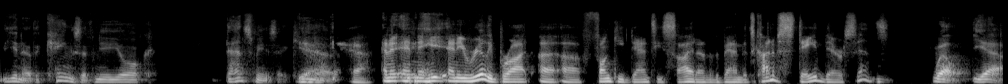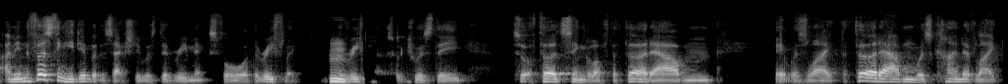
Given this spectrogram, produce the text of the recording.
you know, the kings of New York dance music. yeah, know? yeah, and and he and he really brought a, a, funky, dancey side out of the band that's kind of stayed there since. Well, yeah, I mean, the first thing he did with us actually was the remix for the Reflex, mm. the hmm. Reflex, which was the sort of third single off the third album. It was like the third album was kind of like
